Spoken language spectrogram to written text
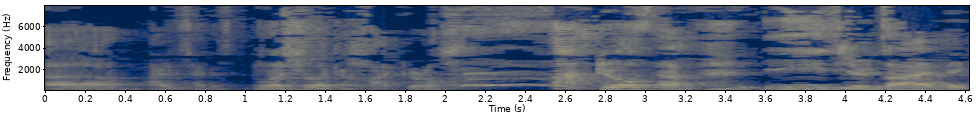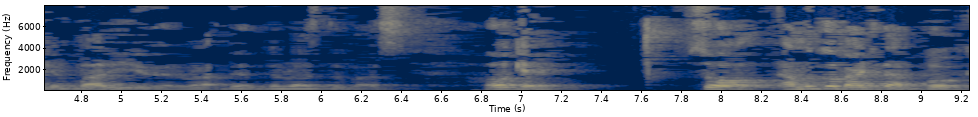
Uh, I just had to, unless you're like a hot girl. girls have easier time making money than, than the rest of us. Okay, so I'm gonna go back to that book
